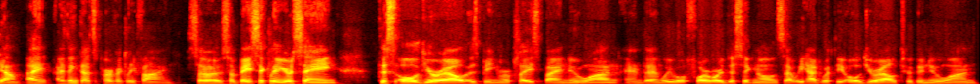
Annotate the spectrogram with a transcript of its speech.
Yeah, I, I think that's perfectly fine. So, so basically, you're saying this old URL is being replaced by a new one, and then we will forward the signals that we had with the old URL to the new one.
